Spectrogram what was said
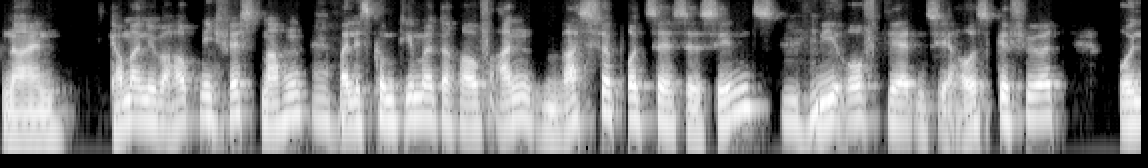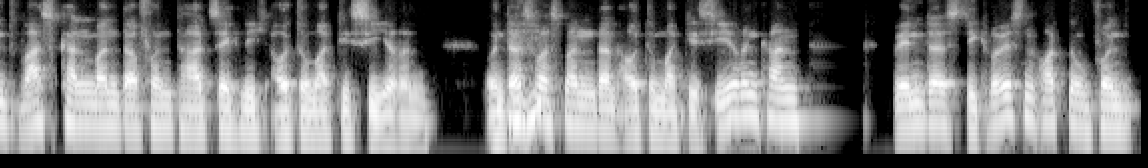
Nein, kann man überhaupt nicht festmachen, mhm. weil es kommt immer darauf an, was für Prozesse sind es, mhm. wie oft werden sie ausgeführt und was kann man davon tatsächlich automatisieren. Und das, mhm. was man dann automatisieren kann, wenn das die Größenordnung von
